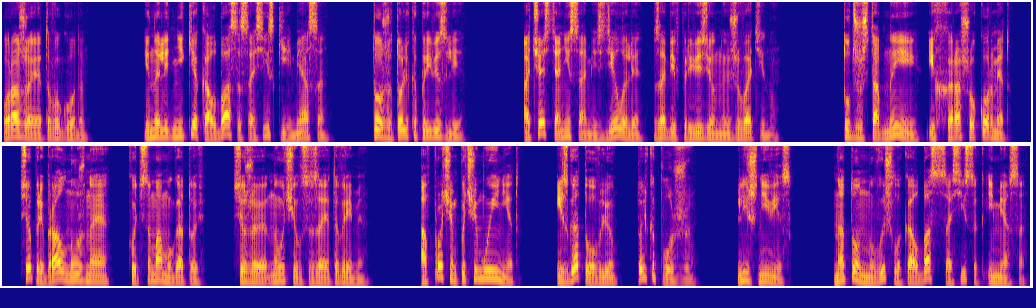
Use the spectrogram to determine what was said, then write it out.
урожай этого года. И на леднике колбасы, сосиски и мясо. Тоже только привезли. А часть они сами сделали, забив привезенную животину. Тут же штабные, их хорошо кормят. Все прибрал нужное, хоть самому готовь. Все же научился за это время. А впрочем, почему и нет? Изготовлю, только позже. Лишний вес. На тонну вышло колбас, сосисок и мяса.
